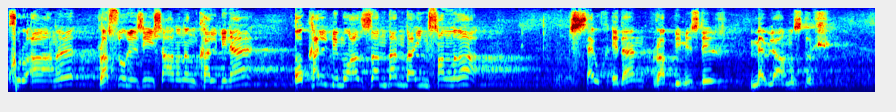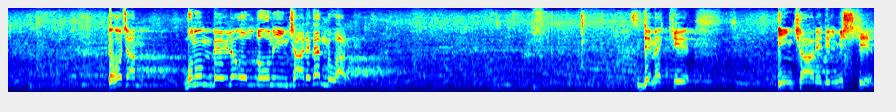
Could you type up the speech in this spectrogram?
Kur'an'ı Resul-i Zişan'ının kalbine, o kalbi muazzamdan da insanlığa sevk eden Rabbimizdir, Mevlamızdır. E hocam bunun böyle olduğunu inkar eden mi var? Demek ki inkar edilmiş ki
